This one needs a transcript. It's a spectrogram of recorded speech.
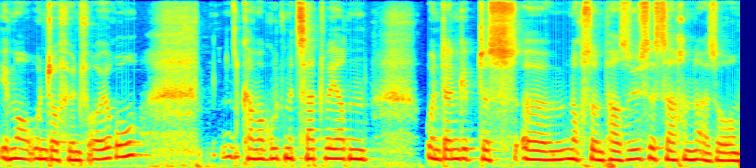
immer unter 5 Euro. Kann man gut mit satt werden. Und dann gibt es ähm, noch so ein paar süße Sachen, also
